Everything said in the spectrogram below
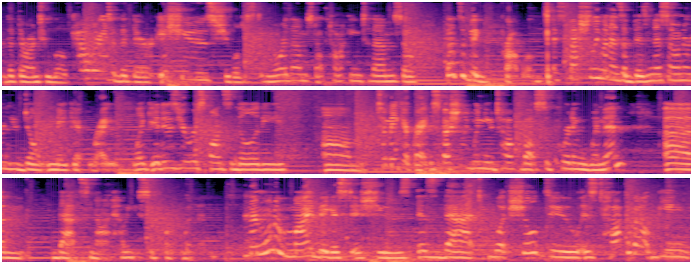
that they're on too low calories or that there are issues, she will just ignore them, stop talking to them. So that's a big problem, especially when as a business owner, you don't make it right. Like it is your responsibility um, to make it right, especially when you talk about supporting women. Um, that's not how you support women. And then one of my biggest issues is that what she'll do is talk about being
